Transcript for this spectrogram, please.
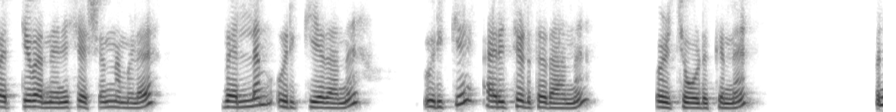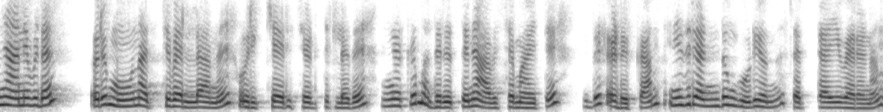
വറ്റി വന്നതിന് ശേഷം നമ്മൾ വെള്ളം ഉരുക്കിയതാണ്. ഉരുക്കി അരിച്ചെടുത്തതാണ്. ഒഴിച്ചു കൊടുക്കുന്നത് അപ്പം ഞാനിവിടെ ഒരു മൂന്ന് അച്ച് വെല്ലാണ് ഉരുക്കി അരിച്ചെടുത്തിട്ടുള്ളത്. നിങ്ങൾക്ക് മധുരത്തിന് ആവശ്യമായിട്ട് ഇത് എടുക്കാം. ഇനി ഇത് രണ്ടും കൂടി ഒന്ന് സെറ്റായി വരണം.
